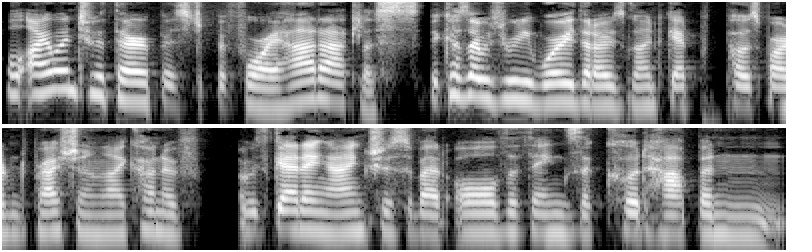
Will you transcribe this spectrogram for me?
Well, I went to a therapist before I had Atlas because I was really worried that I was going to get postpartum depression and I kind of I was getting anxious about all the things that could happen.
